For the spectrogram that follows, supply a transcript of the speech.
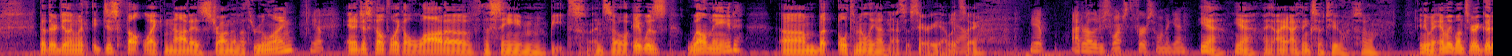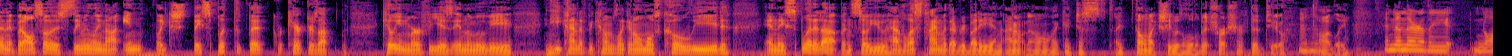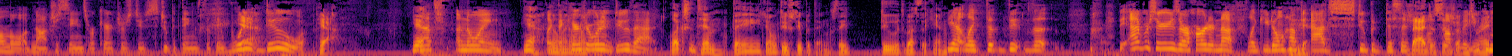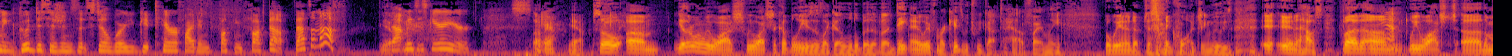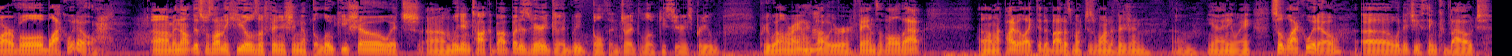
that they're dealing with. It just felt like not as strong of a through line, Yep. and it just felt like a lot of the same beats, and so it was well made, um, but ultimately unnecessary. I would Yeah. say. Yep. I'd rather just watch the first one again. Yeah, yeah, I, I, I think so too. So, anyway, Emily Blunt's very good in it, but also is seemingly not in. Like sh- they split the, the characters up. Cillian Murphy is in the movie, and he kind of becomes like an almost co-lead, and they split it up, and so you have less time with everybody. And I don't know, like it just I felt like she was a little bit short shrifted too, mm-hmm. oddly. And then there are the normal obnoxious scenes where characters do stupid things that they wouldn't Yeah. do. Yeah, yeah, That's annoying. Yeah. Like no, the character like wouldn't do that. Lex and Tim, they don't do stupid things. They do the best they can. Yeah, like the the the the adversaries are hard enough. Like you don't have to add stupid decisions Bad on top of it. You right. can make good decisions that still where you get terrified and fucking fucked up. That's enough. Yep. That makes it scarier. Okay, yeah. So um, the other one we watched, we watched a couple of these as like a little bit of a date night away from our kids, which we got to have finally. But we ended up just like watching movies in a house. But um, Yeah. we watched uh, the Marvel Black Widow. Um, and this was on the heels of finishing up the Loki show, which um, we didn't talk about, but is very good. We both enjoyed the Loki series pretty, pretty well, right? I thought we were fans of all that. Um, I probably liked it about as much as WandaVision. Um, yeah, anyway. So Black Widow, uh, what did you think about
